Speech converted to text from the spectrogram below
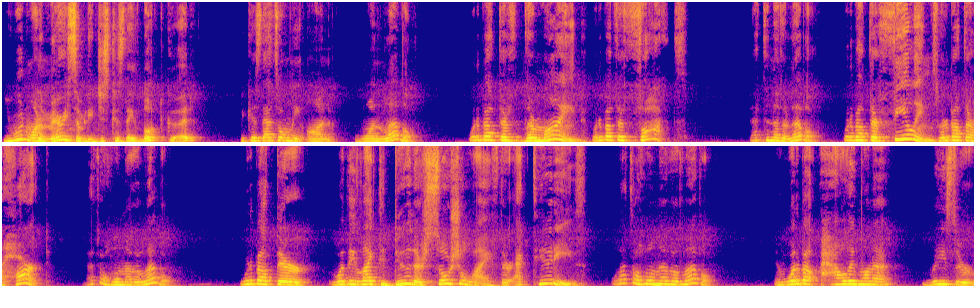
you wouldn't want to marry somebody just because they looked good, because that's only on one level. What about their, their mind? What about their thoughts? That's another level. What about their feelings? What about their heart? That's a whole nother level. What about their what they like to do, their social life, their activities? Well, that's a whole nother level. And what about how they want to raise their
